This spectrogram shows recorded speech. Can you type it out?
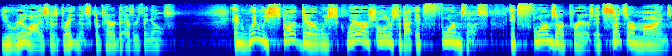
you realize his greatness compared to everything else. And when we start there and we square our shoulders to that, it forms us. It forms our prayers. It sets our minds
